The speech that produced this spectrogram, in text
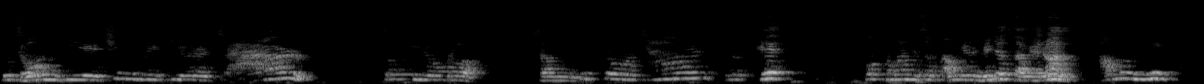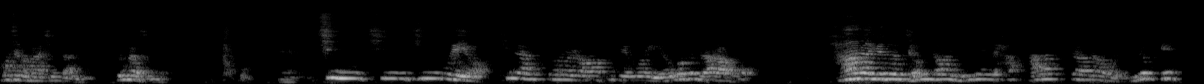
그 좋은 기회, 친구의 기회를 잘 섭리적으로 참 뜻적으로 잘 그렇게 소통하면서 관계를 맺었다면은 아버님이 고생을 하신다는 그 말씀이에요. 네. 친, 친, 친구예요. 신학교를 나왔기 때문에 영어도 잘하고 한학에도 정당한 유명한 한학자라고 이렇게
